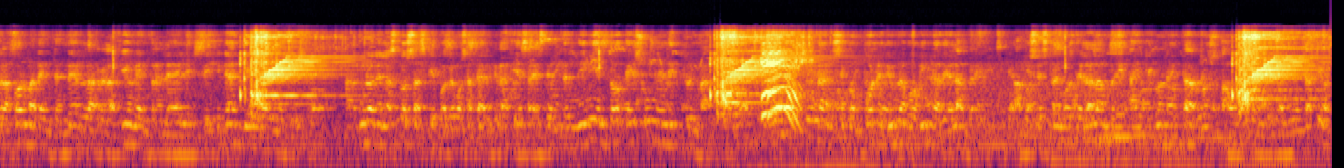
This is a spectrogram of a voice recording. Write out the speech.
nuestra forma de entender la relación entre la electricidad y el magnetismo. Una de las cosas que podemos hacer gracias a este entendimiento es un electroimán. El electroimán se compone de una bobina de alambre. Ambos extremos del alambre hay que conectarlos a una alimentación.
